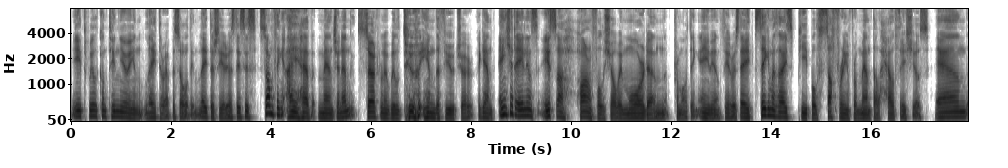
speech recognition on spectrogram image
it will continue in later episode in later series. This is something i have mentioned and certainly will do in the future. Again ancient aliens is a harmful show in more than promoting alien theories. They stigmatize people suffering from mental health issues. And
